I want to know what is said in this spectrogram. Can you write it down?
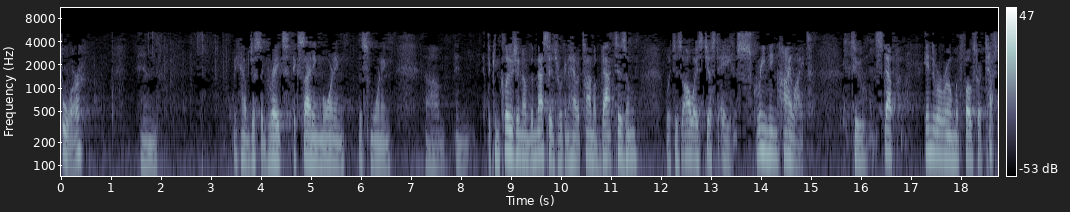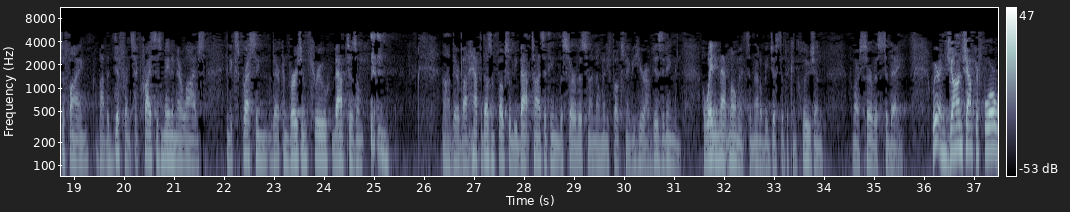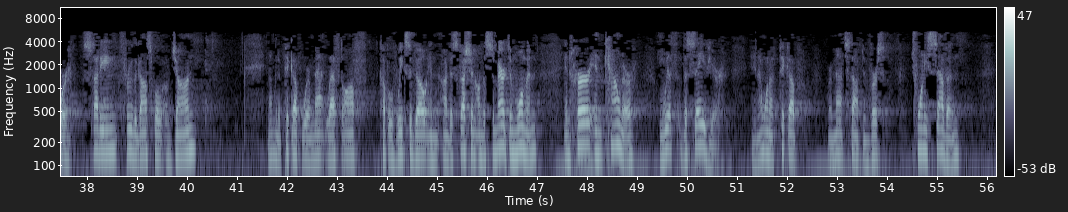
4. And we have just a great, exciting morning this morning. Um, and at the conclusion of the message, we're going to have a time of baptism, which is always just a screaming highlight to step into a room with folks who are testifying about the difference that Christ has made in their lives and expressing their conversion through baptism. uh, there are about half a dozen folks who will be baptized at the end of the service, and I know many folks maybe here are visiting and awaiting that moment, and that'll be just at the conclusion of our service today. We're in John chapter 4. We're studying through the Gospel of John. And I'm going to pick up where Matt left off a couple of weeks ago in our discussion on the Samaritan woman and her encounter with the Savior. And I want to pick up where Matt stopped in verse 27.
